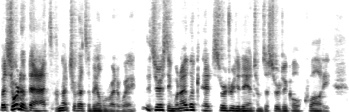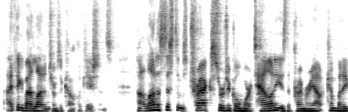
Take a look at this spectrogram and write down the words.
But short of that, I'm not sure that's available right away. It's interesting. When I look at surgery today in terms of surgical quality, I think about a lot in terms of complications. A lot of systems track surgical mortality as the primary outcome, but I,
